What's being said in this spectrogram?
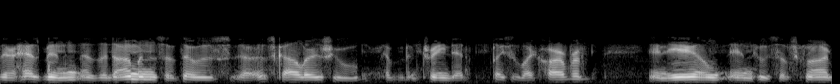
there has been uh, the dominance of those uh, scholars who have been trained at places like Harvard and Yale and who subscribe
